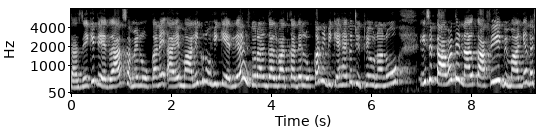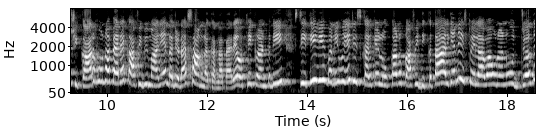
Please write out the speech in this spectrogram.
ਦੱਸਦੇ ਕਿ ਦੇਰ ਰਾਤ ਸਮੇਂ ਲੋਕਾਂ ਨੇ ਆਏ ਮਾਲਿਕ ਨੂੰ ਹੀ ਘੇਰ ਲਿਆ। ਇਸ ਦੌਰਾਨ ਗੱਲਬਾਤ ਕਰਦੇ ਲੋਕਾਂ ਨੇ ਵੀ ਕਿਹਾ ਕਿ ਜਿੱਥੇ ਉਹਨਾਂ ਨੂੰ ਇਸ ਟਾਵਰ ਦੇ ਨਾਲ ਕਾਫੀ ਬਿਮਾਰੀਆਂ ਦਾ ਸ਼ਿਕਾਰ ਹੋਣਾ ਪੈ ਰਿਹਾ, ਕਾਫੀ ਬਿਮਾਰੀਆਂ ਦਾ ਜਿਹੜਾ ਸਾਹਮਣਾ ਕਰਨਾ ਪੈ ਰਿਹਾ। ਉੱਥੇ ਕਰੰਟ ਦੀ ਸਥਿਤੀ ਵੀ ਬਣੀ ਹੋਈ ਹੈ, ਜਿਸ ਕਰਕੇ ਲੋਕਾਂ ਨੂੰ ਕਾਫੀ ਦਿੱਕਤਾਂ ਆ ਰਹੀਆਂ ਨੇ। ਇਸ ਤੋਂ ਇਲਾਵਾ ਉਹਨਾਂ ਨੂੰ ਜਲਦ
